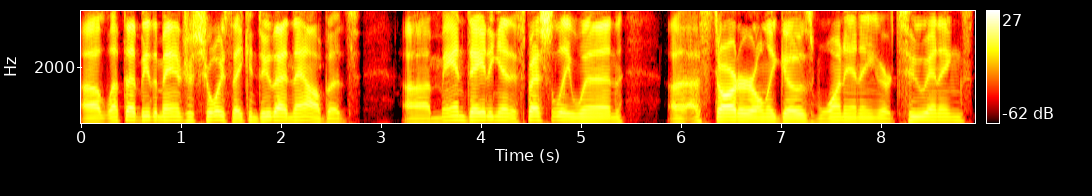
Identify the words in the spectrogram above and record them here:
uh, let that be the manager's choice. They can do that now, but uh, mandating it, especially when uh, a starter only goes one inning or two innings,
